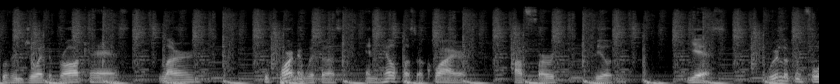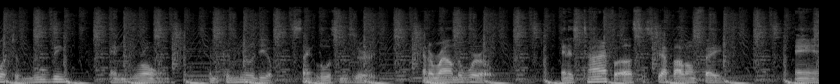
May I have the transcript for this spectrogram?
who've enjoyed the broadcast, learned, to partner with us and help us acquire our first building. Yes, we're looking forward to moving and growing in the community of St. Louis, Missouri, and around the world. And it's time for us to step out on faith and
